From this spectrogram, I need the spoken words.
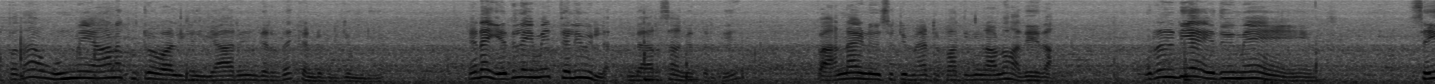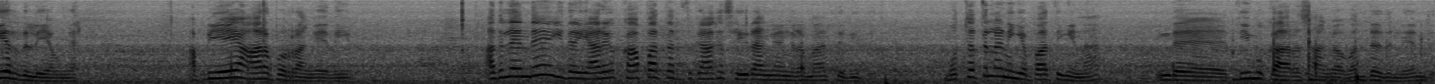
அப்போ தான் உண்மையான குற்றவாளிகள் யாருங்கிறத கண்டுபிடிக்க முடியும். ஏன்னா எதுலேயுமே தெளிவில்லை இந்த அரசாங்கத்திற்கு. இப்போ அண்ணா யூனிவர்சிட்டி மேட்ரு பார்த்தீங்கனாலும் அதே தான் உடனடியாக எதுவுமே செய்யறது அவங்க. அப்படியே ஆற போடுறாங்க எதையும். அதுலேருந்தே இதை யாரையோ காப்பாற்றுறதுக்காக செய்கிறாங்கங்கிற மாதிரி தெரியுது. மொத்தத்தில் நீங்கள் பார்த்தீங்கன்னா இந்த திமுக அரசாங்கம் வந்ததுலேருந்து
